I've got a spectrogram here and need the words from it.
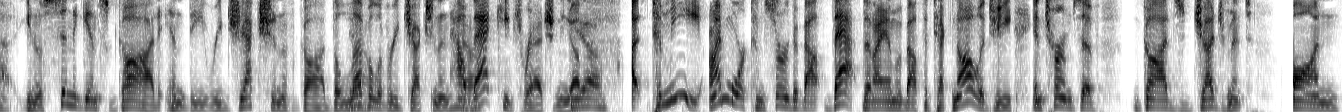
uh, you know sin against God and the rejection of God, the level of rejection, and how that keeps ratcheting up. Yeah. Uh, to me, I'm more concerned about that than I am about the technology in terms of God's judgment on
